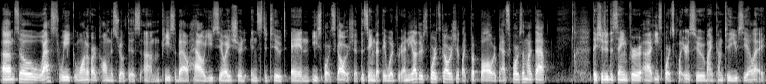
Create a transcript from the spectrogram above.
Um, so last week, one of our columnists wrote this um, piece about how UCLA should institute an esports scholarship, the same that they would for any other sports scholarship like football or basketball or something like that. They should do the same for uh, esports players who might come to UCLA.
